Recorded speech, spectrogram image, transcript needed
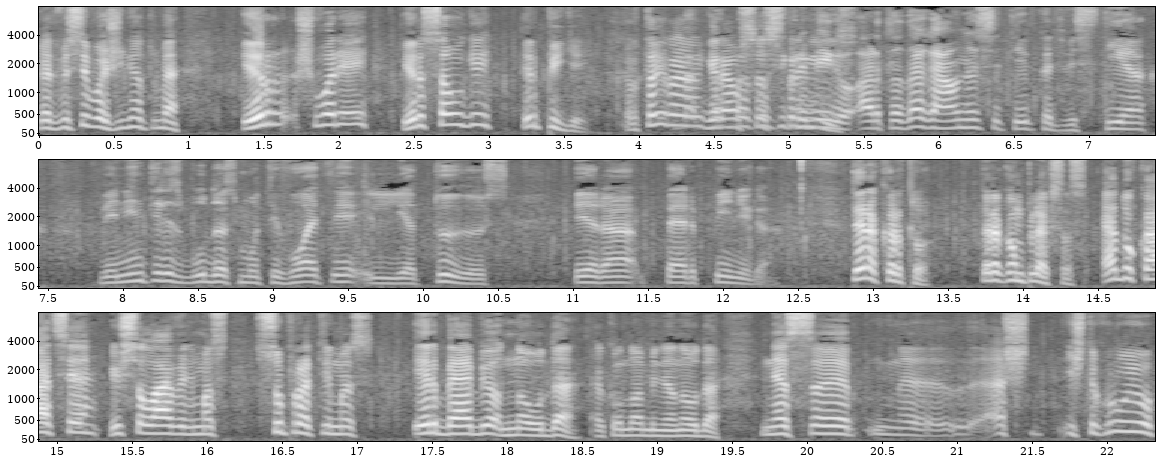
kad visi važinėtume ir švariai, ir saugiai, ir pigiai. Ir tai yra geriausias sprendimas. Ar tada gaunasi taip, kad vis tiek vienintelis būdas motivuoti lietuvius yra per pinigą? Tai yra kartu. Tai yra kompleksas. Edukacija, išsilavinimas, supratimas ir be abejo nauda, ekonominė nauda. Nes e, e, aš iš tikrųjų,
